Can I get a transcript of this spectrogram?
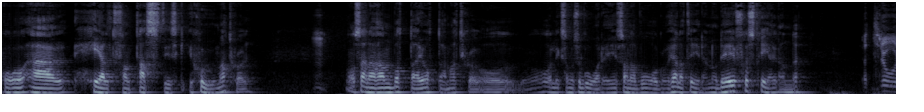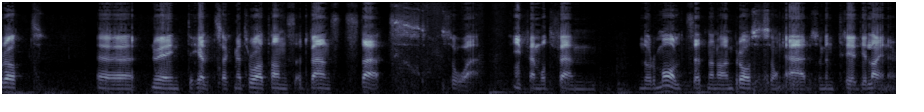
och är helt fantastisk i sju matcher. Och sen är han borta i åtta matcher och, och liksom så går det i sådana vågor hela tiden. Och det är frustrerande. Jag tror att, eh, nu är jag inte helt säker, men jag tror att hans advanced stats så i 5 mot 5 normalt sett när han har en bra säsong är som en tredje liner.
